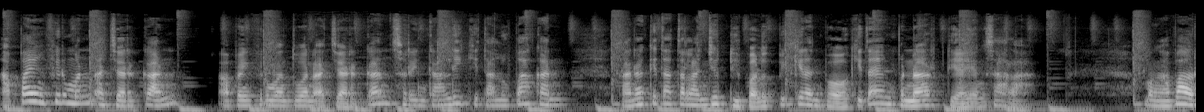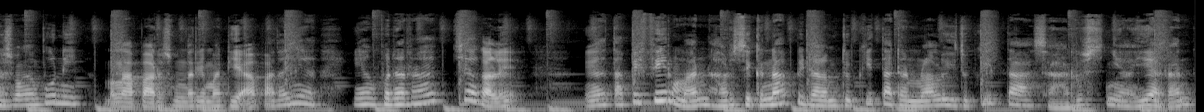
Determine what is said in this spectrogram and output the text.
apa yang firman ajarkan apa yang firman Tuhan ajarkan sering kali kita lupakan karena kita terlanjur dibalut pikiran bahwa kita yang benar, dia yang salah. Mengapa harus mengampuni? Mengapa harus menerima dia apa adanya? Yang benar aja kali. Ya, tapi firman harus digenapi dalam hidup kita dan melalui hidup kita seharusnya, ya kan?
